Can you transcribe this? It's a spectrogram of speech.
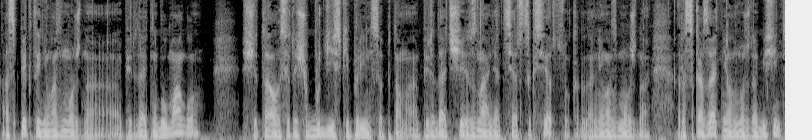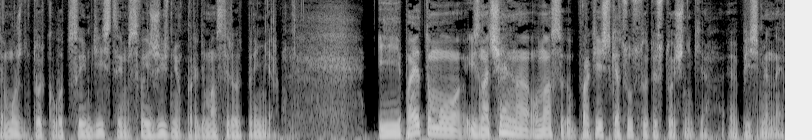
аспекты невозможно передать на бумагу. Считалось, это еще буддийский принцип там, передачи знаний от сердца к сердцу, когда невозможно рассказать, невозможно объяснить, а можно только вот своим действием, своей жизнью продемонстрировать пример. И поэтому изначально у нас практически отсутствуют источники э, письменные.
